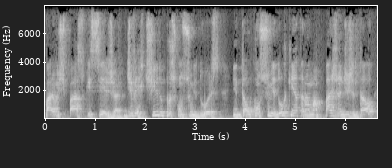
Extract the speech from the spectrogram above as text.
para um espaço que seja divertido para os consumidores. Então, o consumidor que entra numa página digital,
